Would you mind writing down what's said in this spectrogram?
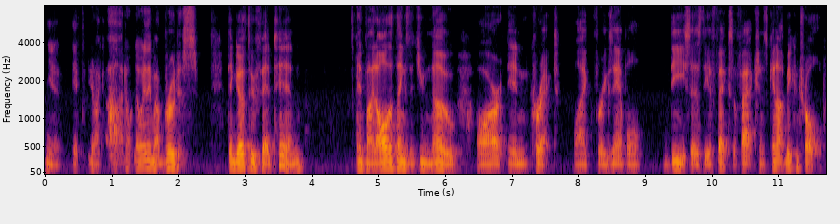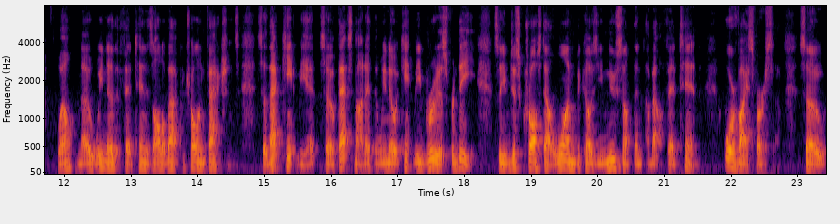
you know, if you're like, oh, I don't know anything about Brutus, then go through Fed 10 and find all the things that you know are incorrect. Like, for example, D says the effects of factions cannot be controlled. Well, no, we know that Fed 10 is all about controlling factions. So that can't be it. So if that's not it, then we know it can't be Brutus for D. So you've just crossed out one because you knew something about Fed 10 or vice versa. So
